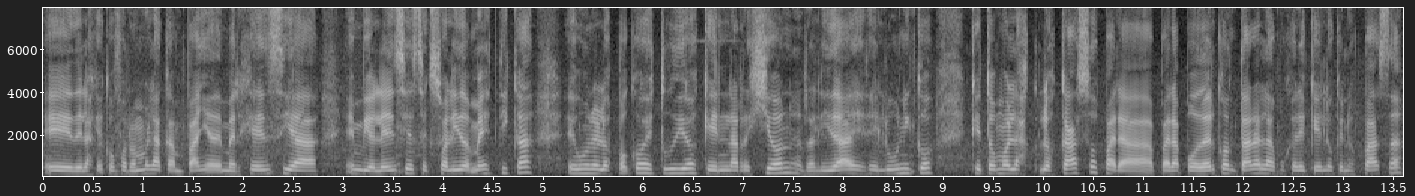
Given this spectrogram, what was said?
eh, de las que conformamos la campaña de emergencia en violencia sexual y doméstica. Es uno de los pocos estudios que en la región, en realidad es el único, que tomó los casos para, poder contar a las mujeres qué es lo que nos pasa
